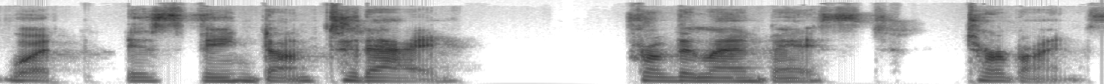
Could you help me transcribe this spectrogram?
what is being done today for the land based turbines.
